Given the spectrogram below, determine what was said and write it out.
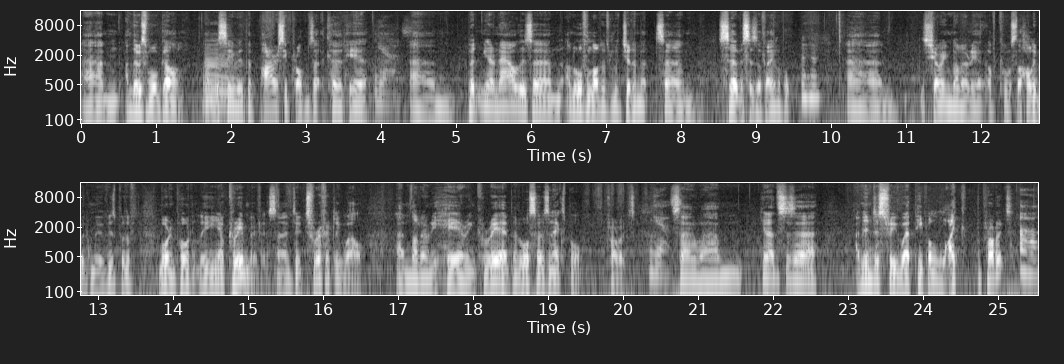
Um, and those have all gone, obviously, mm. with the piracy problems that occurred here. Yes. Um, but, you know, now there's um, an awful lot of legitimate um, services available. Mm-hmm. Um, showing not only, of course, the Hollywood movies, but more importantly, you know, Korean movies uh, do terrifically well, um, not only here in Korea, but also as an export product. Yes. So, um, you know, this is a, an industry where people like the product, uh-huh.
